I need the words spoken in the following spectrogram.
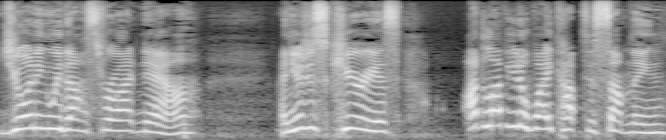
joining with us right now, and you're just curious, I'd love you to wake up to something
